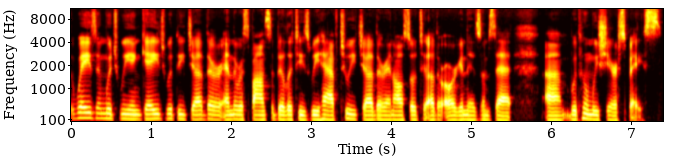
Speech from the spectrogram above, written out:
the ways in which we engage with each other, and the responsibilities we have to each other and also to other organisms that um, with whom we share space.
